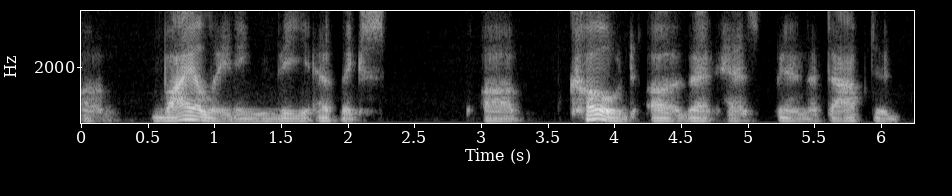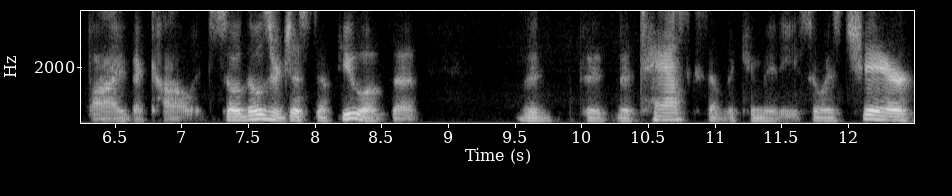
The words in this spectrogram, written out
uh, violating the ethics code that has been adopted by the college. So those are just a few of the, the, the, the tasks of the committee. So as chair,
